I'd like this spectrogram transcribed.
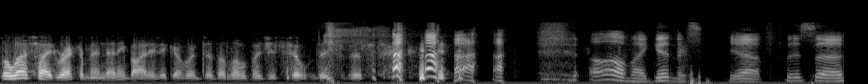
the less I'd recommend anybody to go into the low budget film business. oh my goodness. Yeah, this uh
